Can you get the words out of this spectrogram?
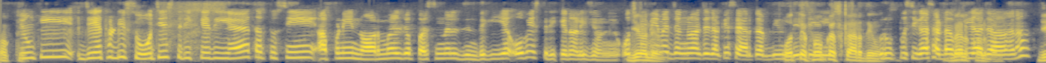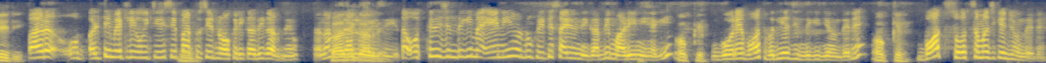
ਓਕੇ ਕਿਉਂਕਿ ਜੇ ਤੁਹਾਡੀ ਸੋਚ ਇਸ ਤਰੀਕੇ ਦੀ ਹੈ ਤਾਂ ਤੁਸੀਂ ਆਪਣੀ ਨਾਰਮਲ ਜੋ ਪਰਸਨਲ ਜ਼ਿੰਦਗੀ ਹੈ ਉਹ ਵੀ ਇਸ ਤਰੀਕੇ ਨਾਲ ਹੀ ਜਿਉਂਦੇ ਹੋ। ਉੱਥੇ ਜਿਉਂਦੇ ਵੀ ਮੈਂ ਜੰਗਲਾਂ 'ਚ ਜਾ ਕੇ ਸੈਰ ਕਰਦੀ ਹੁੰਦੀ ਸੀ ਫੋਕਸ ਕਰਦੇ ਹੋ। ਗਰੁੱਪ ਸੀਗਾ ਸਾਡਾ ਵਧੀਆ ਬਿਲਕੁਲ, ਜਾ ਹਨਾ? ਜੀ ਜੀ। ਪਰ ਉਹ ਅਲਟੀਮੇਟਲੀ ਉਹੀ ਚੀਜ਼ ਸੀ ਪਰ ਤੁਸੀਂ ਨੌਕਰੀ ਕਾਦੀ ਕਰਦੇ ਹੋ ਹਨਾ? ਕਾਹਦੀ ਗੱਲ ਹੋਈ ਕਰਦੇ? ਸੀ। ਤਾਂ ਉੱਥੇ ਦੀ ਜ਼ਿੰਦਗੀ ਮੈਂ ਇਹ ਨਹੀਂ ਉਹਨੂੰ ਕ੍ਰਿਟਿਸਾਈਜ਼ ਨਹੀਂ ਕਰਦੀ ਮਾੜੀ ਨਹੀਂ ਹੈਗੀ। ਓਕੇ ਗੋਰੇ ਬਹੁਤ ਵਧੀਆ ਜ਼ਿੰਦਗੀ ਜਿਉਂਦੇ ਨੇ। ਓਕੇ ਬਹੁਤ ਸੋਚ ਸਮਝ ਕੇ ਜਿਉਂਦੇ ਨੇ।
